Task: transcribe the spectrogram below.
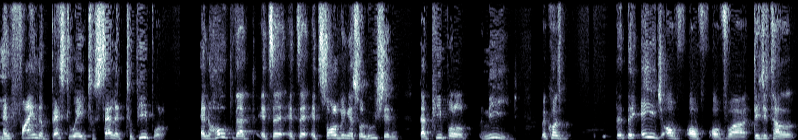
and find the best way to sell it to people and hope that it's a it's a it's solving a solution that people need because the, the age of of, of uh, digital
